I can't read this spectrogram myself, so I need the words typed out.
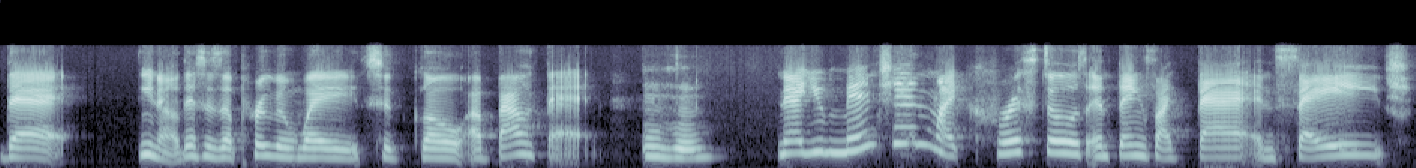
that you know, this is a proven way to go about that. Mm-hmm. Now, you mentioned like crystals and things like that and sage.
